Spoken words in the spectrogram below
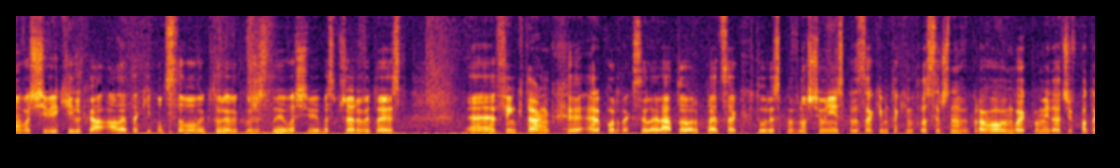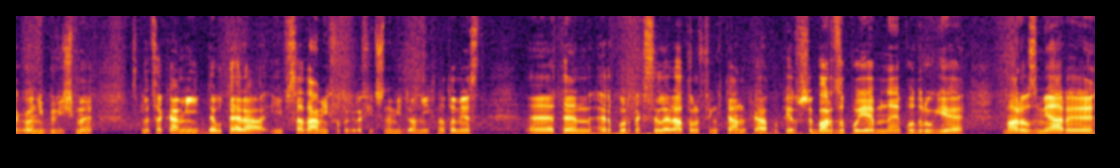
Mam właściwie kilka, ale taki podstawowy, który wykorzystuję właściwie bez przerwy, to jest e, Think Tank Airport Accelerator. Plecak, który z pewnością nie jest plecakiem takim klasycznym wyprawowym, bo jak pamiętacie w Patagonii byliśmy z plecakami Deutera i wsadami fotograficznymi do nich. Natomiast e, ten Airport Accelerator Think Tanka po pierwsze bardzo pojemny, po drugie ma rozmiary,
